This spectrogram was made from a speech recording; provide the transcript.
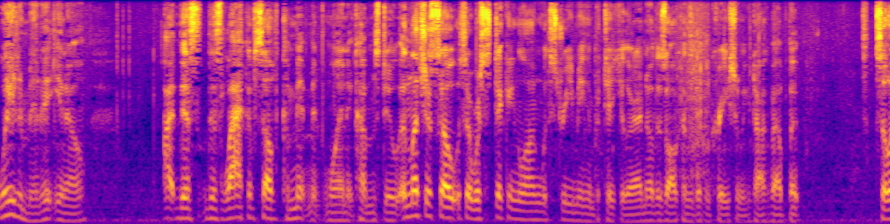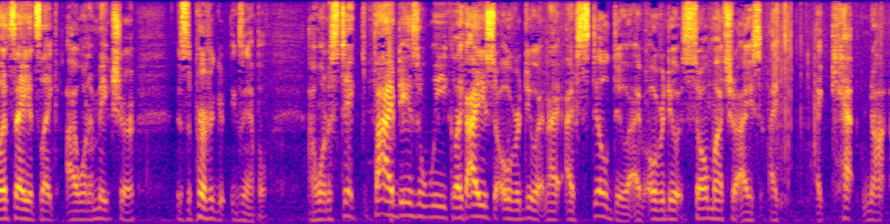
wait a minute you know I, this this lack of self commitment when it comes to and let's just so so we're sticking along with streaming in particular i know there's all kinds of different creation we can talk about but so let's say it's like i want to make sure this is a perfect example I want to stick five days a week. Like I used to overdo it, and I, I still do. I've overdo it so much. I, I, I kept not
